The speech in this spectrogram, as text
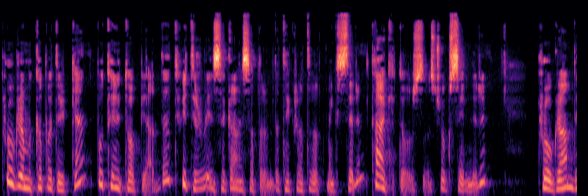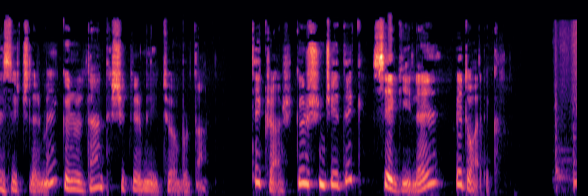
Programı kapatırken Botanitopya'da Twitter ve Instagram hesaplarımda tekrar hatırlatmak isterim. Takipte olursanız çok sevinirim program destekçilerime gönülden teşekkürlerimi iletiyorum buradan. Tekrar görüşünceye dek sevgiyle ve duayla kalın.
